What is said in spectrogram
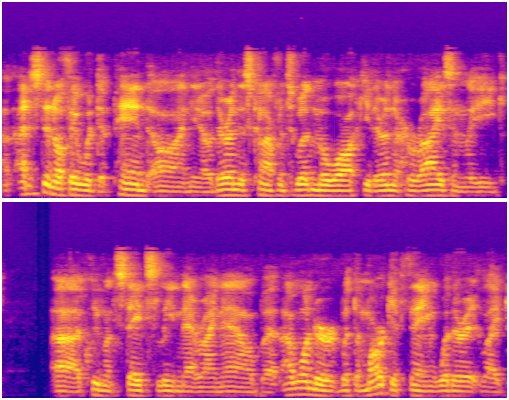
I, I just didn't know if it would depend on you know they're in this conference with Milwaukee, they're in the Horizon League. Uh, Cleveland State's leading that right now, but I wonder with the market thing whether it like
